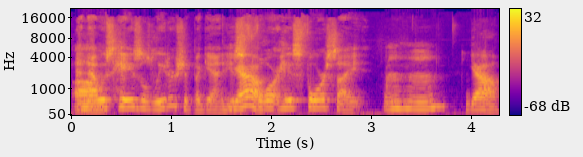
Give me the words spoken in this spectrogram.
And that was Hazel's leadership again. His, Um, yeah. fore, his foresight. Mm-hmm. Yeah,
